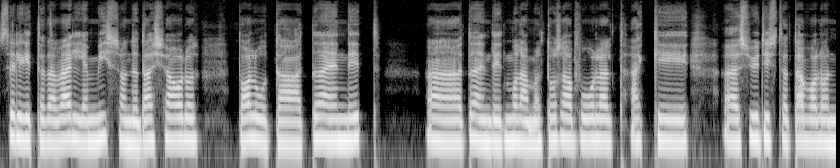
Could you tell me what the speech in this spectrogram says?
selgitada välja, mis on need asjaolud, paluda tõendit, äh, tõendeid mõlemalt osapoolelt, äkki äh, süüdistataval on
